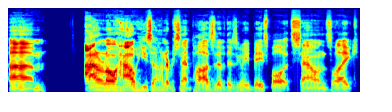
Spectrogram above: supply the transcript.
Um, I don't know how he's hundred percent positive there's going to be baseball. It sounds like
